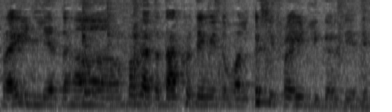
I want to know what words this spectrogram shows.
Fry idli आता हा बघा आता दाखवते मी तुम्हाला कशी फ्राय इडली करते ते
